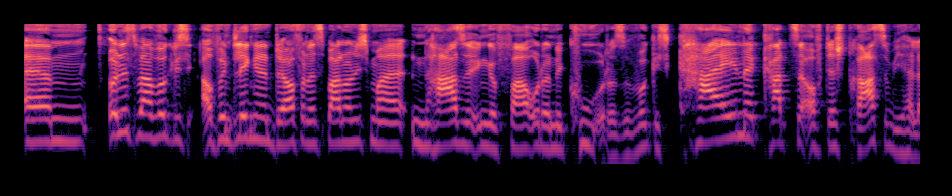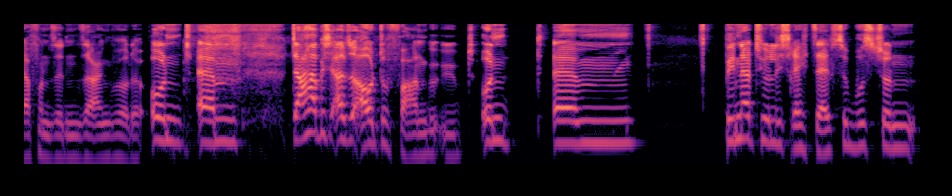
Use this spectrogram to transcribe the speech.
Ähm, und es war wirklich auf entlegenen Dörfern, es war noch nicht mal ein Hase in Gefahr oder eine Kuh oder so. Wirklich keine Katze auf der Straße, wie Hella von Sinnen sagen würde. Und ähm, da habe ich also Autofahren geübt. Und ähm, bin natürlich recht selbstbewusst schon,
